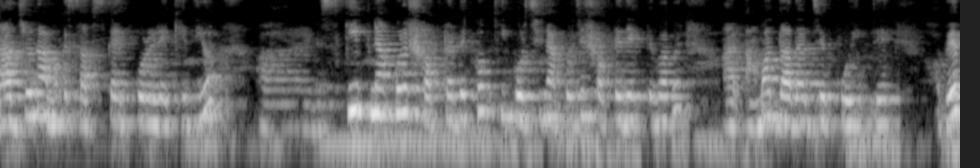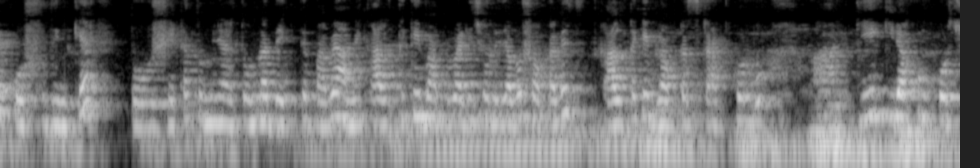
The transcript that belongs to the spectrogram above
তার জন্য আমাকে সাবস্ক্রাইব করে রেখে দিও। আর স্কিপ না করে সবটা দেখো, কী করছি না করছি সবটাই দেখতে পাবে। আর আমার দাদার যে বইতে হবে পরশু দিনকে তো সেটা তুমি তোমরা দেখতে পাবে। আমি কাল থেকেই বাপের বাড়ি চলে যাব সকালে। কাল থেকে ব্লগটা স্টার্ট করব। আর কে কীরকম করছ,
